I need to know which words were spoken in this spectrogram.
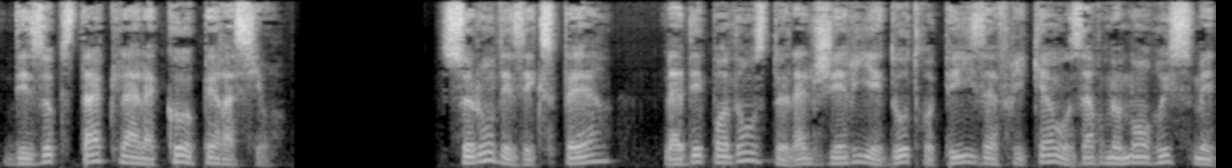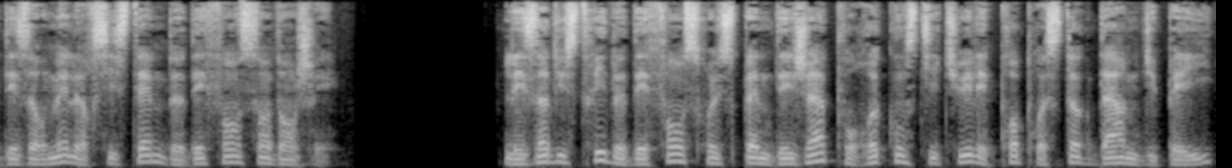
Des obstacles à la coopération. Selon des experts, la dépendance de l'Algérie et d'autres pays africains aux armements russes met désormais leur système de défense en danger. Les industries de défense russes peinent déjà pour reconstituer les propres stocks d'armes du pays,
